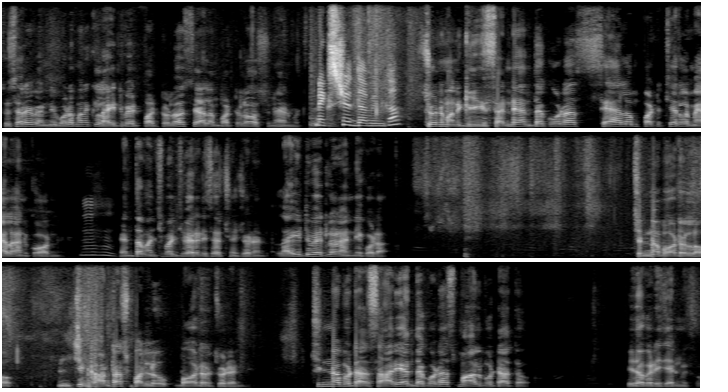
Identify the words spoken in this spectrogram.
చూసారా? ఇవన్నీ కూడా మనకి లైట్ వెయిట్ పట్టులో సేలం పట్టులో వస్తున్నాయి అనమాట నెక్స్ట్ చూద్దాం ఇంకా. చూడండి మనకి ఈ సండే అంతా కూడా సేలం పట్టు చీరల మేళ అనుకోండి ఎంత మంచి మంచి వెరైటీస్ వచ్చినాయి చూడండి. లైట్ వెయిట్లోనే అన్నీ కూడా. చిన్న బార్డర్లో మంచి కాంట్రాస్ట్ పళ్ళు బార్డర్ చూడండి. చిన్న బుటా సారీ అంతా కూడా స్మాల్ బుటాతో ఇదొక డిజైన్ మీకు.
